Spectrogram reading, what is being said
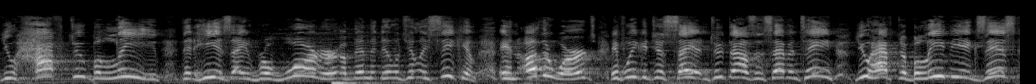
you have to believe that He is a rewarder of them that diligently seek Him. In other words, if we could just say it in 2017, you have to believe He exists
